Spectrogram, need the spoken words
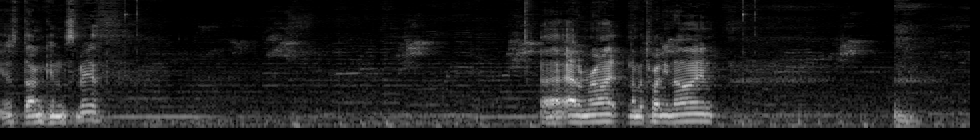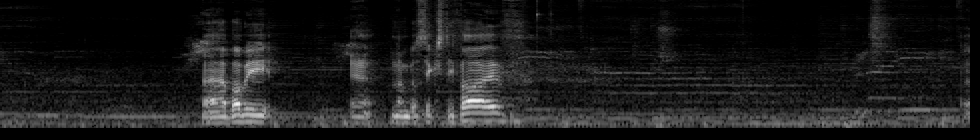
is Duncan Smith. Uh, Adam Wright, number twenty-nine. Uh, Bobby, uh, number 65. Uh,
